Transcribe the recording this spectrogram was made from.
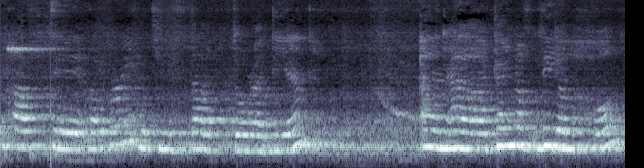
we have the library, which is that door at the end, and a kind of little hall.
